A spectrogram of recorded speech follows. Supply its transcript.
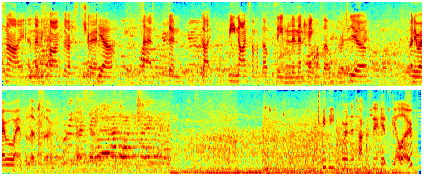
tonight and then be fine for the rest of the trip. Yeah, Than, then like be nice on myself this evening and then hate myself for the rest of the trip. yeah. Anyway, we're waiting for Liv, so. we're in the taxi. It's yellow.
